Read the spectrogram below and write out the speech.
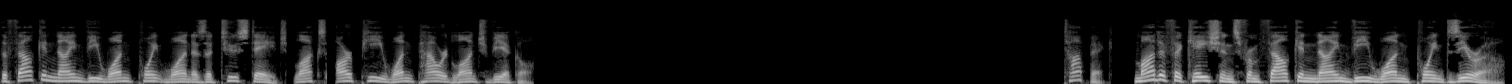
The Falcon 9 V1.1 is a two-stage, LOX, RP-1 powered launch vehicle. Modifications from Falcon 9 V1.0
